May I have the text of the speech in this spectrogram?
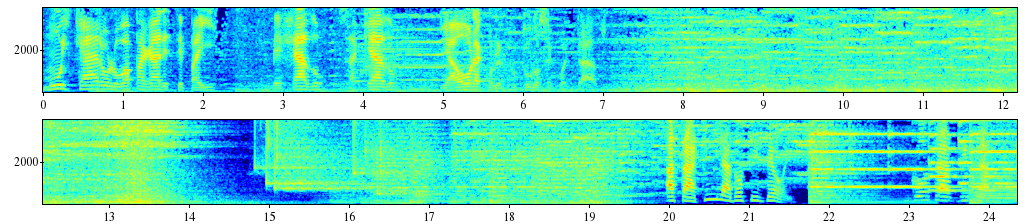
muy caro lo va a pagar este país, vejado, saqueado y ahora con el futuro secuestrado. Hasta aquí la dosis de hoy. Gotas de plata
